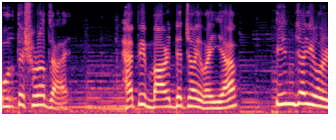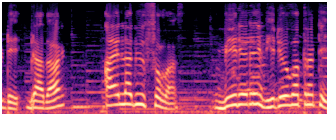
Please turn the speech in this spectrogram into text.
বলতে শোনা যায়, হ্যাপি বার্থডে জয় ভাইয়া, enjoy your day, brother, I love you so much. বীরের এই ভিডিও বার্তাটি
